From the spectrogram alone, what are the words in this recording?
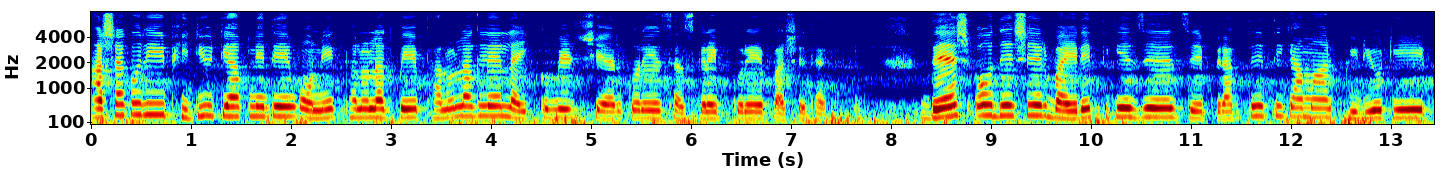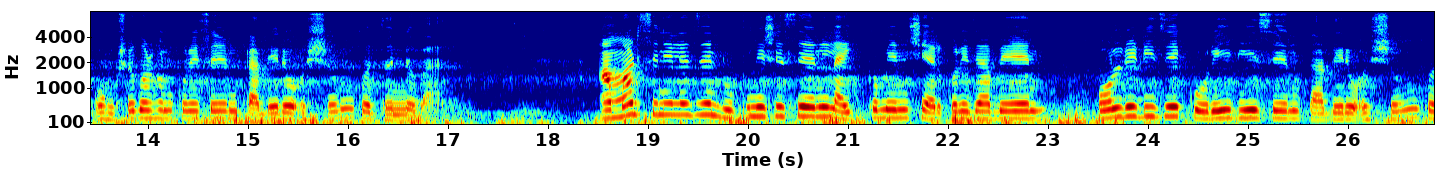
আশা করি ভিডিওটি আপনাদের অনেক ভালো লাগবে। ভালো লাগলে লাইক কমেন্ট শেয়ার করে সাবস্ক্রাইব করে পাশে থাকবে দেশ ও দেশের বাইরের থেকে যে যে প্রান্তের থেকে আমার ভিডিওটি অংশগ্রহণ করেছেন, তাদেরও অসংখ্য ধন্যবাদ। আমার চ্যানেলে যে নতুন এসেছেন লাইক কমেন্ট শেয়ার করে যাবেন অলরেডি যে করেই দিয়েছেন, তাদেরও অসংখ্য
